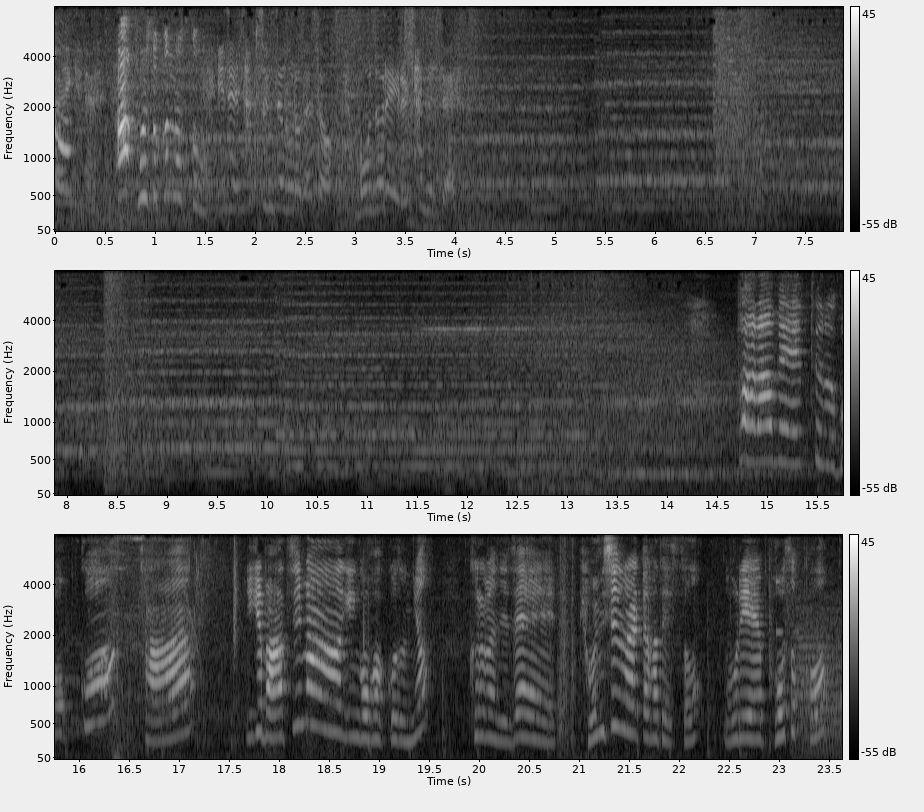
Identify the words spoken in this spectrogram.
다행이네. 아 벌써 끝났어. 이제 탑승장으로 가서 모노레일을 타는데. 바람의 틀을 먹고 자 이게 마지막인 것 같거든요. 그러면 이제 변신을 할 때가 됐어. 우리의 보석컵.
